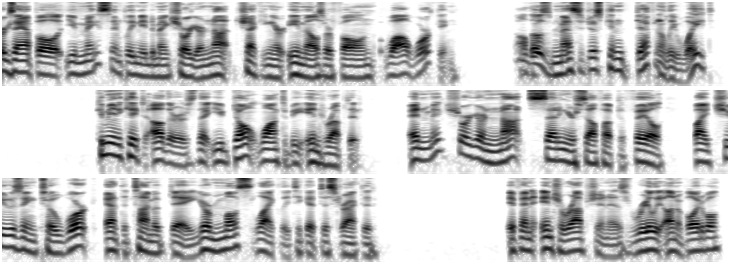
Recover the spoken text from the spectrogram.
For example, you may simply need to make sure you're not checking your emails or phone while working. All those messages can definitely wait. Communicate to others that you don't want to be interrupted, and make sure you're not setting yourself up to fail by choosing to work at the time of day, you're most likely to get distracted. If an interruption is really unavoidable,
